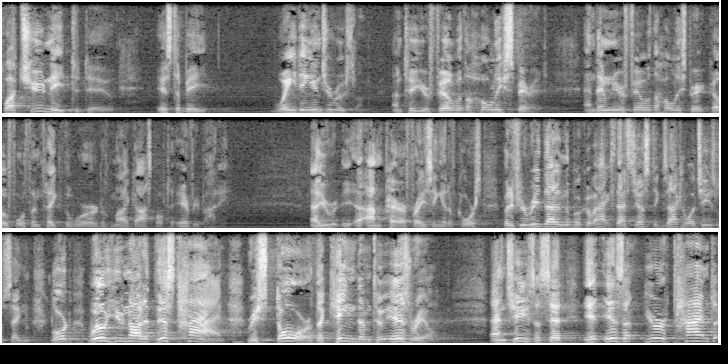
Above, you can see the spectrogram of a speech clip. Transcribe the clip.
What you need to do is to be waiting in Jerusalem until you're filled with the Holy Spirit. And then when you're filled with the Holy Spirit, go forth and take the word of my gospel to everybody. Now, I'm paraphrasing it, of course, but if you read that in the book of Acts, that's just exactly what Jesus was saying. Lord, will you not at this time restore the kingdom to Israel? And Jesus said, It isn't your time to,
